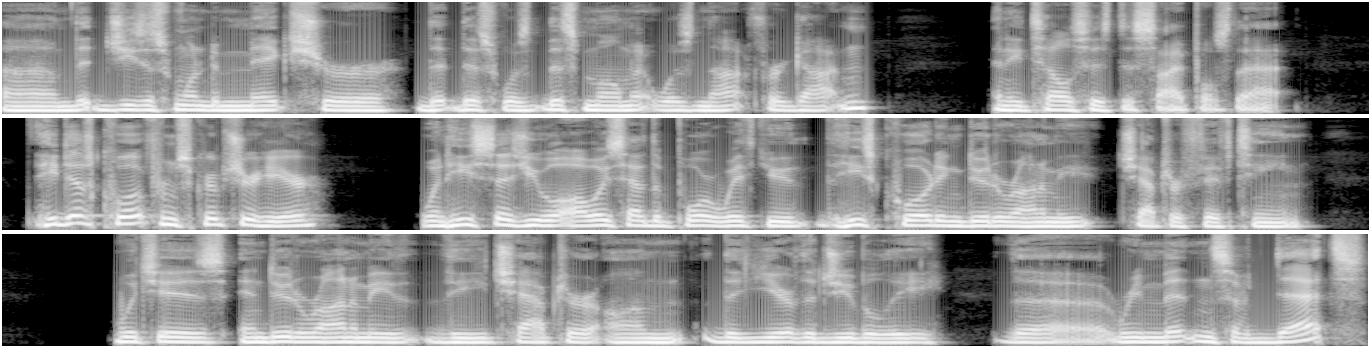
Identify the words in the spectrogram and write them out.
Um, that Jesus wanted to make sure that this was this moment was not forgotten, and he tells his disciples that. He does quote from scripture here. when he says you will always have the poor with you, he's quoting Deuteronomy chapter 15, which is in Deuteronomy the chapter on the year of the Jubilee, the remittance of debts.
